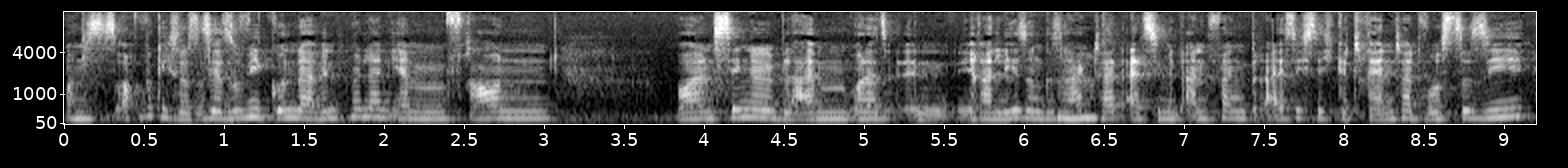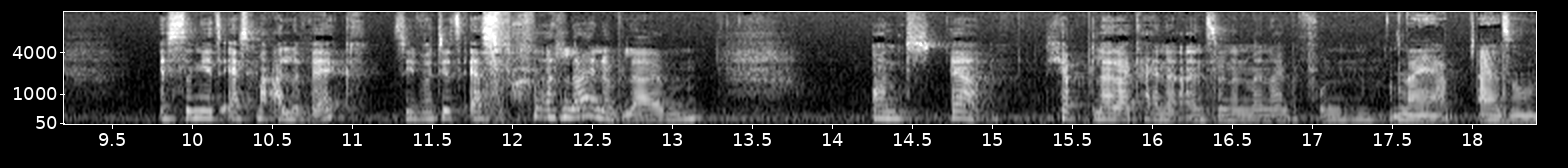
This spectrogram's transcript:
Und es ist auch wirklich so. Es ist ja so, wie Gunda Windmüller in ihrem Frauen wollen Single bleiben oder in ihrer Lesung gesagt Mhm. hat, als sie mit Anfang 30 sich getrennt hat, wusste sie, es sind jetzt erstmal alle weg. Sie wird jetzt erstmal alleine bleiben. Und ja, ich habe leider keine einzelnen Männer gefunden. Naja, also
